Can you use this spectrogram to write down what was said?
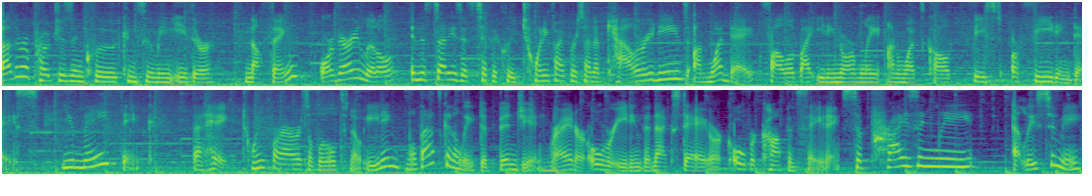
Other approaches include consuming either nothing or very little. In the studies, it's typically 25% of calorie needs on one day, followed by eating normally on what's called feast or feeding days. You may think that, hey, 24 hours of little to no eating, well, that's going to lead to binging, right? Or overeating the next day or overcompensating. Surprisingly, at least to me,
